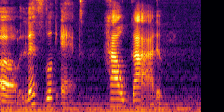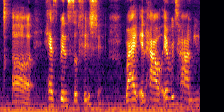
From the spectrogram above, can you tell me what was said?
Uh, let's look at how God uh, has been sufficient, right? And how every time you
